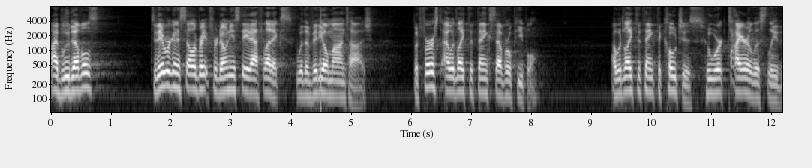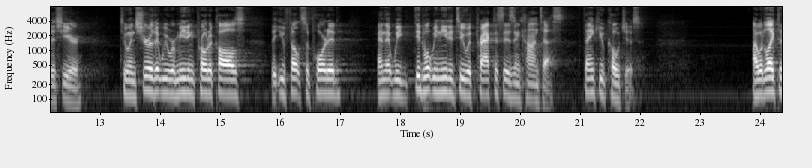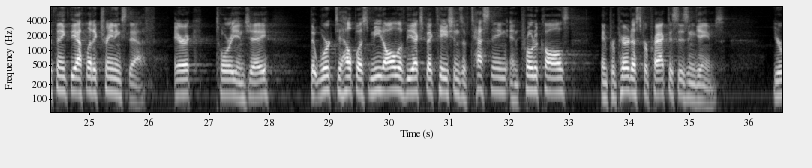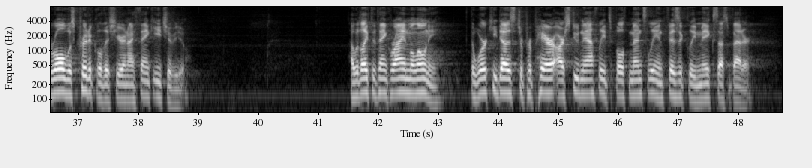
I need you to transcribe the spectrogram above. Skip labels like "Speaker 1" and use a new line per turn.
Hi, Blue Devils. Today we're going to celebrate Fredonia State Athletics with a video montage. But first, I would like to thank several people. I would like to thank the coaches who worked tirelessly this year to ensure that we were meeting protocols, that you felt supported, and that we did what we needed to with practices and contests. Thank you, coaches. I would like to thank the athletic training staff, Eric, Tori, and Jay, that worked to help us meet all of the expectations of testing and protocols and prepared us for practices and games. Your role was critical this year, and I thank each of you. I would like to thank Ryan Maloney. The work he does to prepare our student athletes both mentally and physically makes us better.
